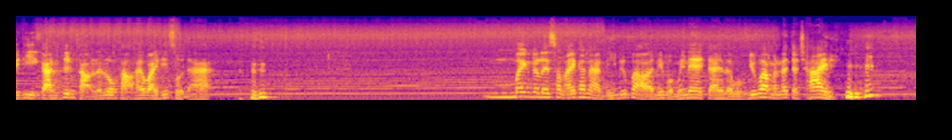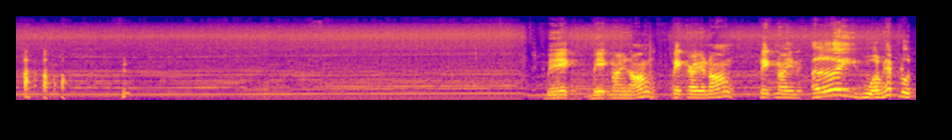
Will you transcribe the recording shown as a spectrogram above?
วิธีการขึ้นเขาและลงเขาให้ไวที่สุดนะฮะ ไม่งก็เลยสไลด์ขนาดนี้หรือเปล่า อันนี้ผมไม่แน่ใจแต่ผมคิดว่ามันน่าจะใช่ เบรกเบรกหน่อยน้อง เบรกหน่อยน้อง เบรกหน่อย เอ้ย หัวแทบหลุด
